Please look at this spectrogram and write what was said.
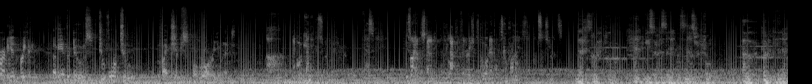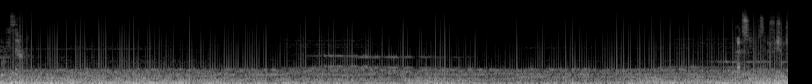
Guardian briefing. Let me introduce 242, Lightships Aurora Unit. Uh, organic survey. Fascinating. It's my understanding that lack of various coordinates surprise most students. That is correct. These are the sensor control. Uh, currently network is down. That seems efficient.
